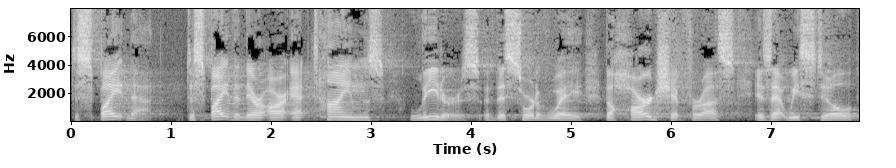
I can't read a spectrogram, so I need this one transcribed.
Despite that, despite that there are at times leaders of this sort of way, the hardship for us is that we still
